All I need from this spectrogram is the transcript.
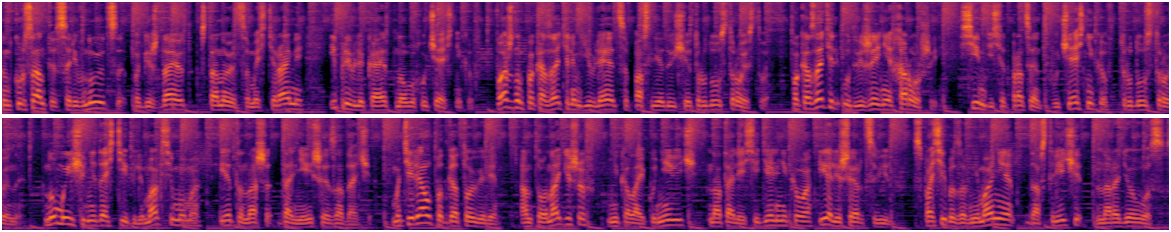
Конкурсанты соревнуются, побеждают, становятся мастерами и привлекают новых участников. Важным показателем является последующее трудоустройство. Показатель у движения хороший. 70% участников трудоустроены. Но мы еще не достигли максимума, и это наша дальнейшая задача. Материал подготовили Антон Агишев, Николай Куневич, Наталья Сидельникова и Алишер Цвит. Спасибо за внимание. До встречи на Радиовоз.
